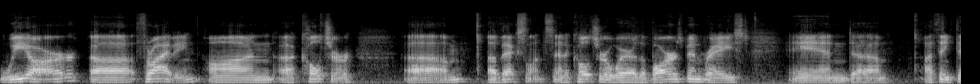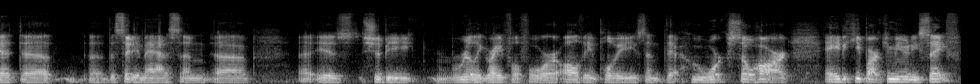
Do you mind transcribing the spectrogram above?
we are uh, thriving on a culture um, of excellence and a culture where the bar has been raised. And um, I think that uh, uh, the city of Madison uh, is should be really grateful for all the employees and that, who work so hard, a to keep our community safe.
